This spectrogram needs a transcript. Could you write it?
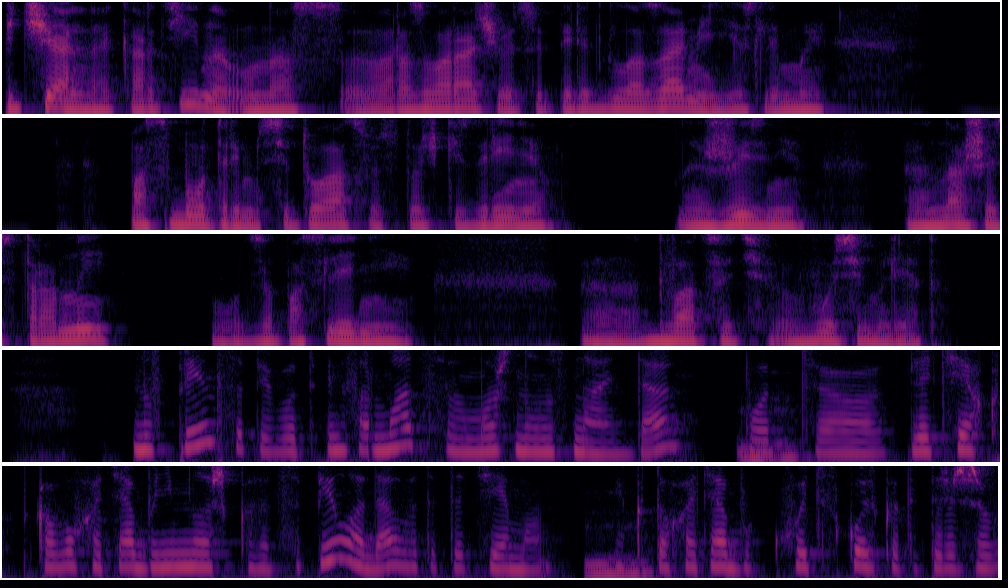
печальная картина у нас э, разворачивается перед глазами, если мы посмотрим ситуацию с точки зрения жизни э, нашей страны вот за последние 28 э, лет. Ну, в принципе, вот информацию можно узнать, да? Вот mm для тех, кого хотя бы немножко зацепила, да, вот эта тема, mm и кто хотя бы хоть сколько-то пережив,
